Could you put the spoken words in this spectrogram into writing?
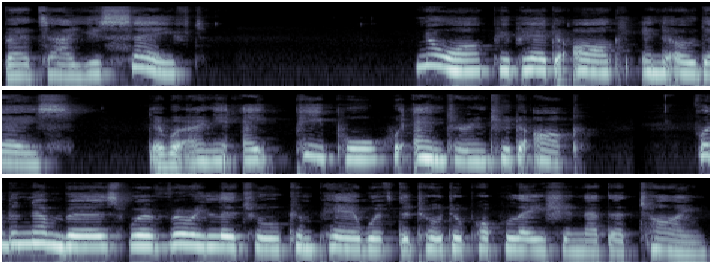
but are you saved? Noah prepared the ark in the old days. There were only eight people who entered into the ark. for the numbers were very little compared with the total population at that time.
